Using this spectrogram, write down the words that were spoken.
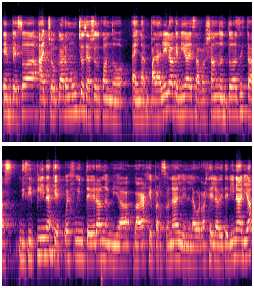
empezó a, chocar mucho, o sea, yo cuando, en, paralelo a que me iba desarrollando en todas estas disciplinas que después fui integrando en mi bagaje personal en el abordaje de la veterinaria,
